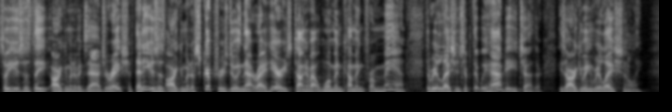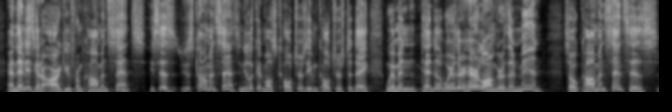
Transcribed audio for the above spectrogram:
So he uses the argument of exaggeration. Then he uses the argument of scripture. He's doing that right here. He's talking about woman coming from man, the relationship that we have to each other. He's arguing relationally. And then he's going to argue from common sense. He says, just common sense. And you look at most cultures, even cultures today, women tend to wear their hair longer than men. So common sense is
